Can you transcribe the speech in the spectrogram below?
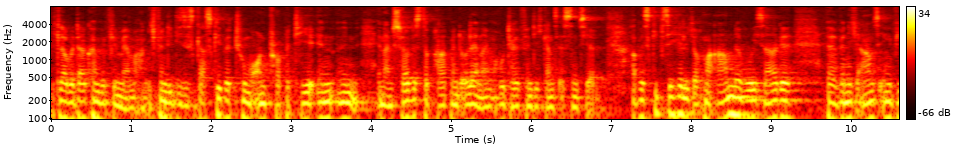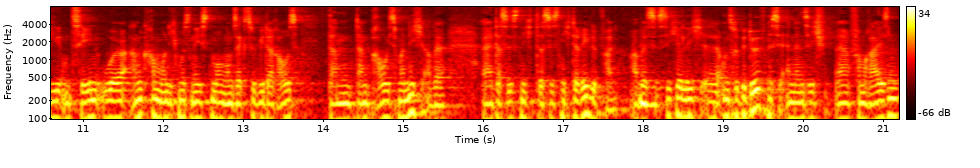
Ich glaube, da können wir viel mehr machen. Ich finde dieses Gastgebertum on Property in, in, in einem Service Department oder in einem Hotel finde ich ganz essentiell. Aber es gibt sicherlich auch mal Abende, wo ich sage, äh, wenn ich abends irgendwie um 10 Uhr ankomme und ich muss nächsten Morgen um 6 Uhr wieder raus, dann, dann brauche ich es mal nicht. Aber das, ist nicht das ist nicht der Regelfall. Aber mhm. es ist sicherlich, äh, unsere Bedürfnisse ändern sich äh, vom Reisen.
